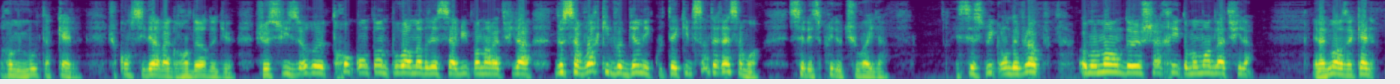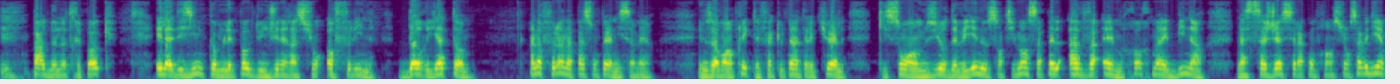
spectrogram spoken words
Romemu Takel. Je considère la grandeur de Dieu. Je suis heureux, trop content de pouvoir m'adresser à lui pendant la tfila, de savoir qu'il veut bien m'écouter, qu'il s'intéresse à moi. C'est l'esprit de Tchouvaïla. Et c'est celui que l'on développe au moment de Shachrit, au moment de la tfila. Et la Zaken parle de notre époque et la désigne comme l'époque d'une génération orpheline, d'or yatom, un orphelin n'a pas son père ni sa mère. Et nous avons appris que les facultés intellectuelles qui sont en mesure d'éveiller nos sentiments s'appellent Avaem, Chorma et Bina, la sagesse et la compréhension. Ça veut dire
